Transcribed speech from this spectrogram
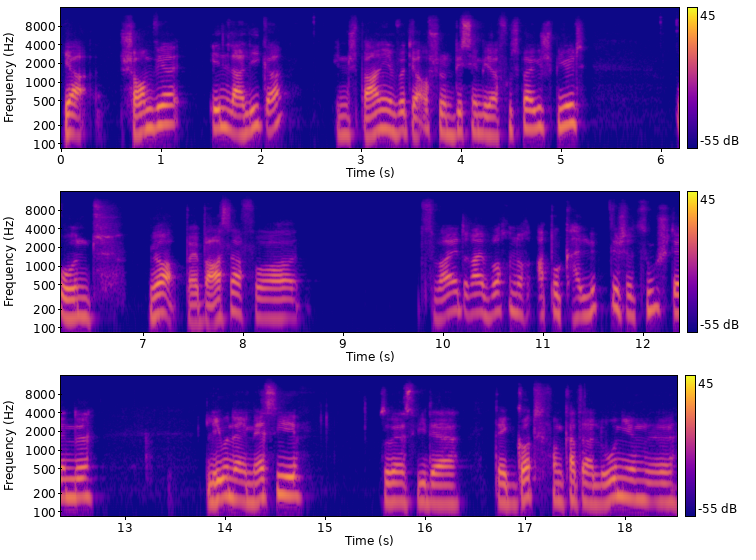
Ja, schauen wir in La Liga. In Spanien wird ja auch schon ein bisschen wieder Fußball gespielt. Und ja, bei Barca vor zwei, drei Wochen noch apokalyptische Zustände. Lionel Messi, so wäre es wie der, der Gott von Katalonien, äh,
